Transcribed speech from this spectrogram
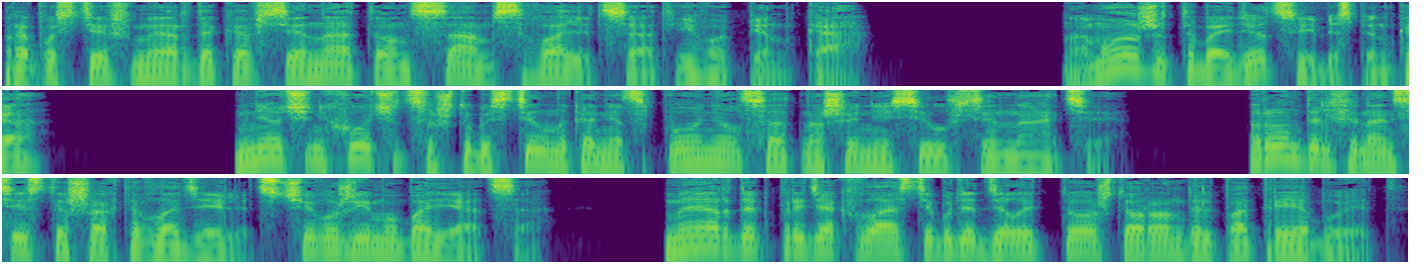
Пропустив Мердока в Сенат, он сам свалится от его пинка. А может, обойдется и без пинка. Мне очень хочется, чтобы Стил наконец понял соотношение сил в Сенате. Рондель — финансист и шахтовладелец. Чего же ему бояться? Мердок, придя к власти, будет делать то, что Рондель потребует.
